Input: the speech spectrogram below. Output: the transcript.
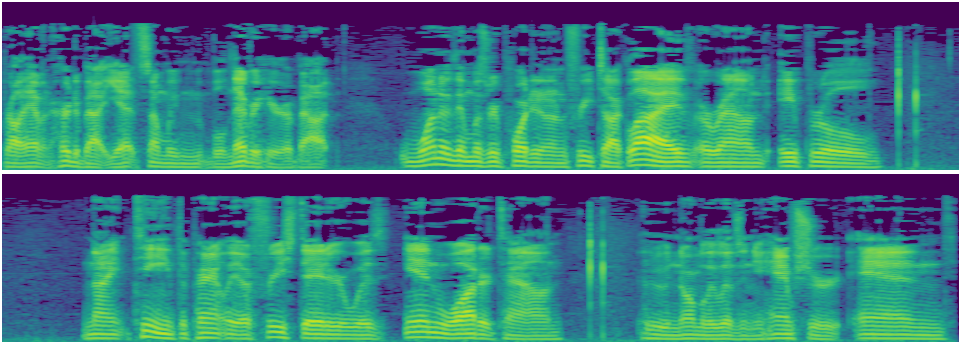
probably haven't heard about yet, some we will never hear about. One of them was reported on Free Talk Live around April 19th. Apparently, a Free Stater was in Watertown, who normally lives in New Hampshire, and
